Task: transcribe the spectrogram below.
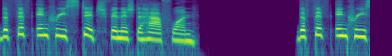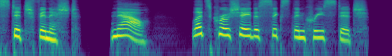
The fifth increase stitch finished a half one. The fifth increase stitch finished. Now, let's crochet the sixth increase stitch.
